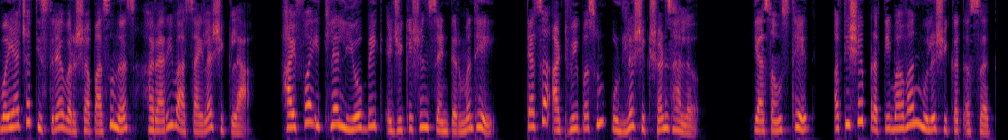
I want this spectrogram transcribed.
वयाच्या तिसऱ्या वर्षापासूनच हरारी वाचायला शिकला. हायफा इथल्या लिओबेक एज्युकेशन सेंटरमध्ये त्याचं आठवीपासून पुढलं शिक्षण झालं. या संस्थेत अतिशय प्रतिभावान मुलं शिकत असत.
